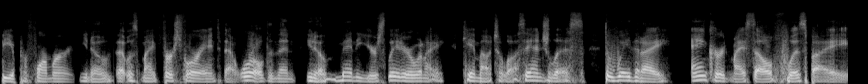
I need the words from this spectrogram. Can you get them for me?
be a performer you know that was my first foray into that world and then you know many years later when i came out to los angeles the way that i anchored myself was by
